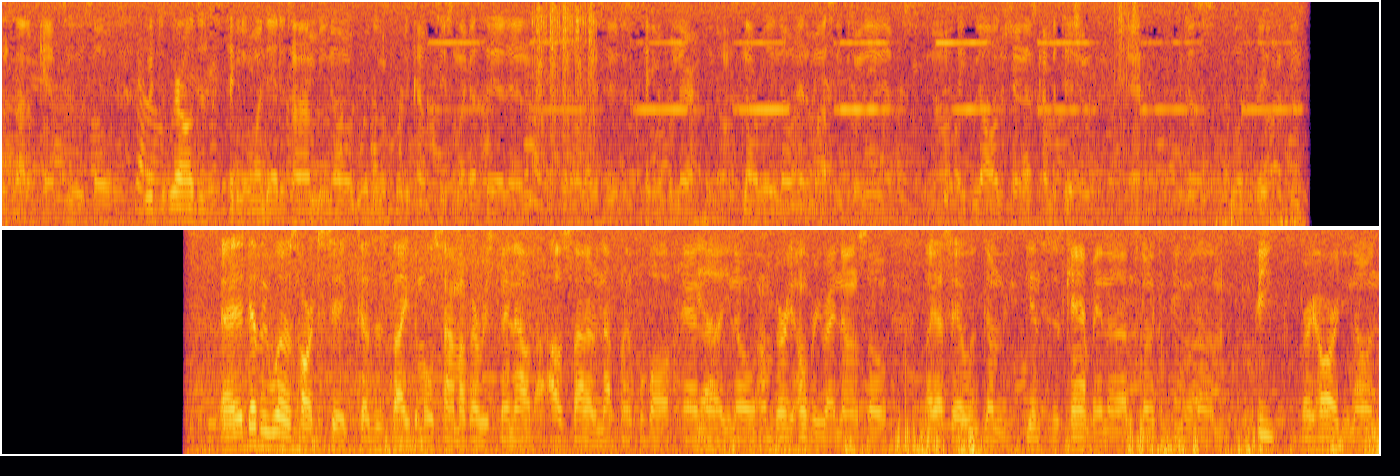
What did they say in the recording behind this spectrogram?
inside of camp too. So we're, we're, all just taking it one day at a time. You know, we're looking for the competition, like I said, and you know, like I said, just taking it from there. You know, it's not really no animosity between any of us. You know, like we all understand there's competition, we're just ready to compete. Uh, it definitely was hard to sit because it's like the most time I've ever spent out outside of not playing football, and yeah. uh, you know I'm very hungry right now. So, like I said, we're going to get into this camp, and uh, I'm just going to compete, um, compete very hard, you know, and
